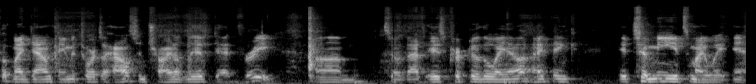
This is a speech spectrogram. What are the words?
put my down payment towards a house and try to live debt free. Um, so that is crypto the way out. I think it to me, it's my way in.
